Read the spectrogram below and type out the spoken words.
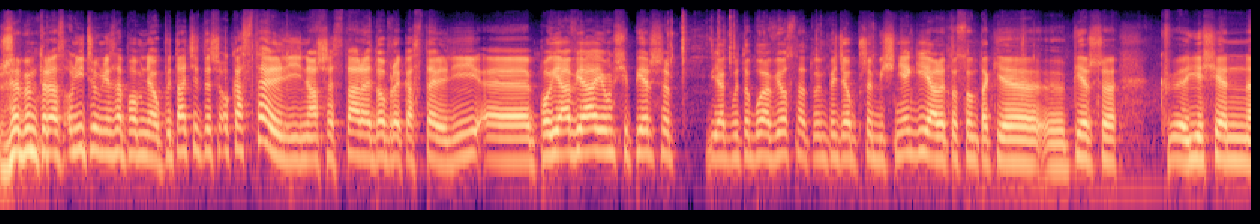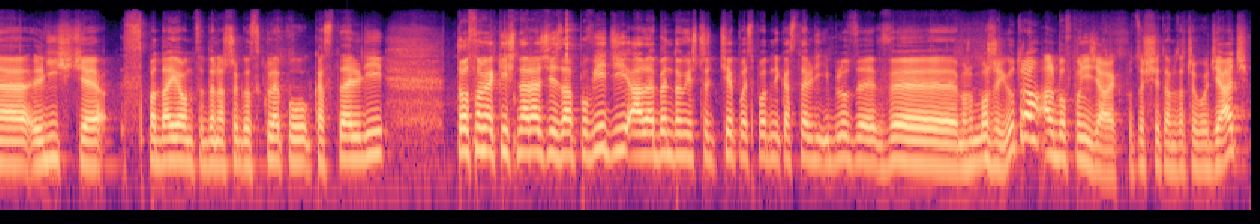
Żebym teraz o niczym nie zapomniał, pytacie też o Castelli, nasze stare, dobre Castelli. E, pojawiają się pierwsze, jakby to była wiosna, to bym powiedział przebiśniegi, ale to są takie e, pierwsze jesienne liście spadające do naszego sklepu Castelli. To są jakieś na razie zapowiedzi, ale będą jeszcze ciepłe spodnie Castelli i bluzy w może, może jutro albo w poniedziałek, bo coś się tam zaczęło dziać.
